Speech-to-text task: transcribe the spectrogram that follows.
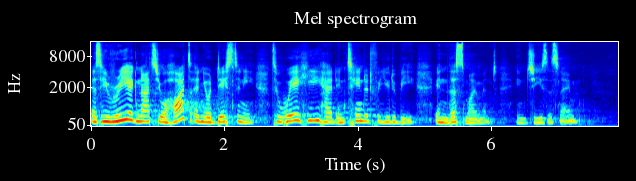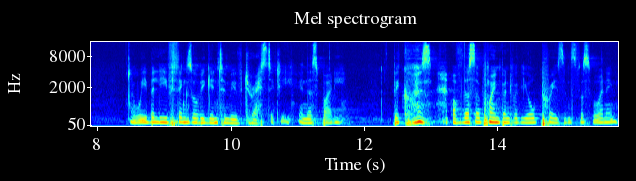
as he reignites your heart and your destiny to where he had intended for you to be in this moment. In Jesus' name. And we believe things will begin to move drastically in this body because of this appointment with your presence this morning.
